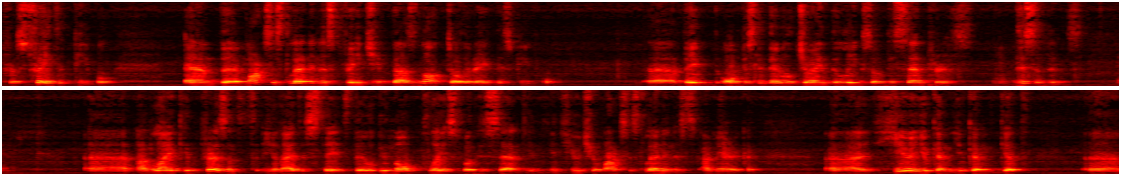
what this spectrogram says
frustrated people, and the Marxist-Leninist regime does not tolerate these people. Uh, they obviously they will join the links of dissenters, dissidents. Uh, unlike in present United States, there will be no place for dissent in, in future Marxist-Leninist America. Uh, here you can you can get uh,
